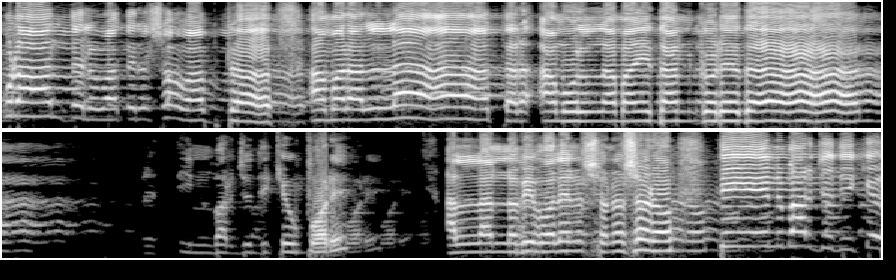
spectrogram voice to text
কোরআন তেলাওয়াতের স্বভাবটা আমার আল্লাহ তার আমল নামায় দান করে দেন। তিনবার যদি কেউ পড়ে আল্লাহ নবী বলেন, শোনো শোনো, তিনবার যদি কেউ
